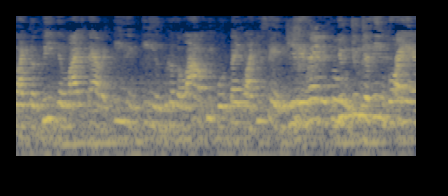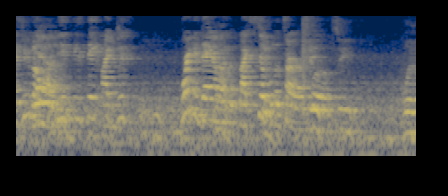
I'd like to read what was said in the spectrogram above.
like the vegan lifestyle of eating is because a lot of people think like you said it's It's just, you, you just eat grass, you know, Yeah. this, this, that, like just break it down in like simpler terms See, see, what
